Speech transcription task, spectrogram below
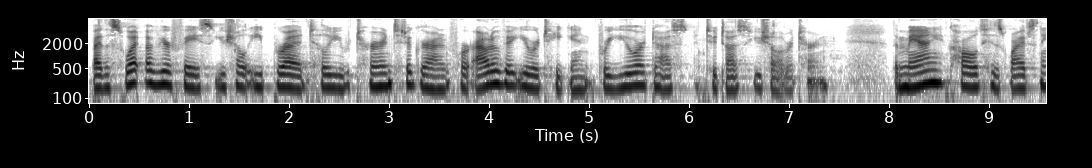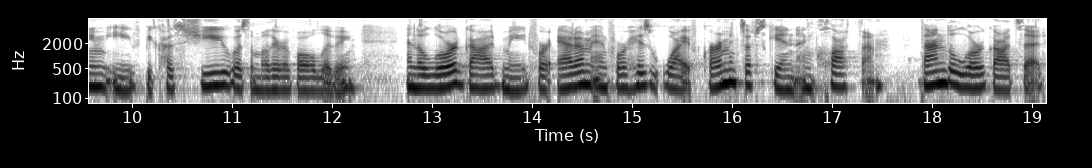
By the sweat of your face you shall eat bread till you return to the ground, for out of it you were taken, for you are dust, and to dust you shall return. The man called his wife's name Eve, because she was the mother of all living. And the Lord God made for Adam and for his wife garments of skin and clothed them. Then the Lord God said,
